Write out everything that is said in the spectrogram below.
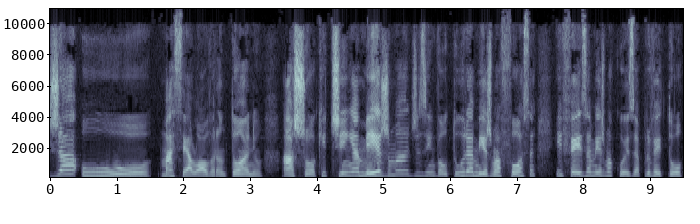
Já o Marcelo Álvaro Antônio achou que tinha a mesma desenvoltura, a mesma força e fez a mesma coisa. Aproveitou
